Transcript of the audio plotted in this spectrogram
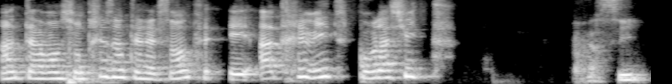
intervention très intéressante et à très vite pour la suite. Merci.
